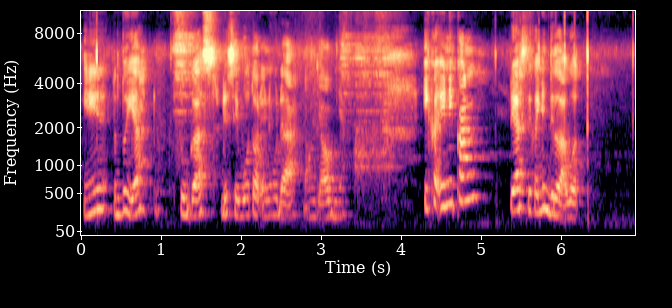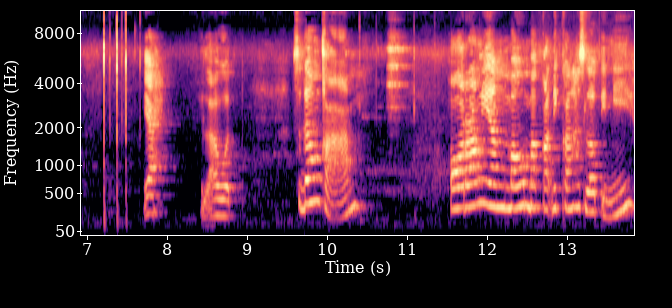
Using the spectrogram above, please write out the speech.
Ini tentu ya tugas distributor ini udah tanggung jawabnya. Ikan ini kan dia ikannya di laut. Ya di laut. Sedangkan orang yang mau makan ikan hasil laut ini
